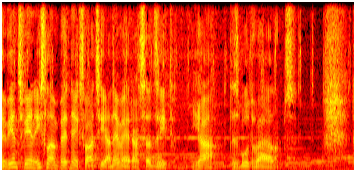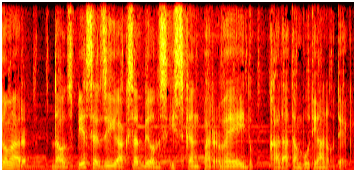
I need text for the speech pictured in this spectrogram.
Neviens vien islāma pētnieks Vācijā nevērās atzīt, jā, tas būtu vēlams. Tomēr daudz piesardzīgākas atbildes izskan par veidu, kādā tam būtu jānotiek.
